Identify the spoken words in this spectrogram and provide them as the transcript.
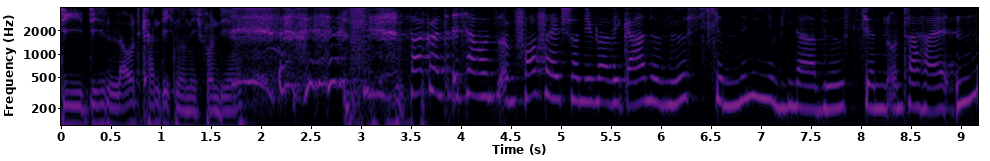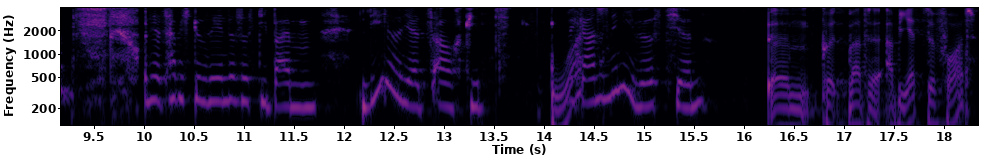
die, diesen Laut kannte ich noch nicht von dir. Marco und ich haben uns im Vorfeld schon über vegane Würstchen, Mini-Wiener Würstchen unterhalten. Und jetzt habe ich gesehen, dass es die beim Lidl jetzt auch gibt. What? Vegane Mini-Würstchen. Ähm, warte, ab jetzt sofort?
